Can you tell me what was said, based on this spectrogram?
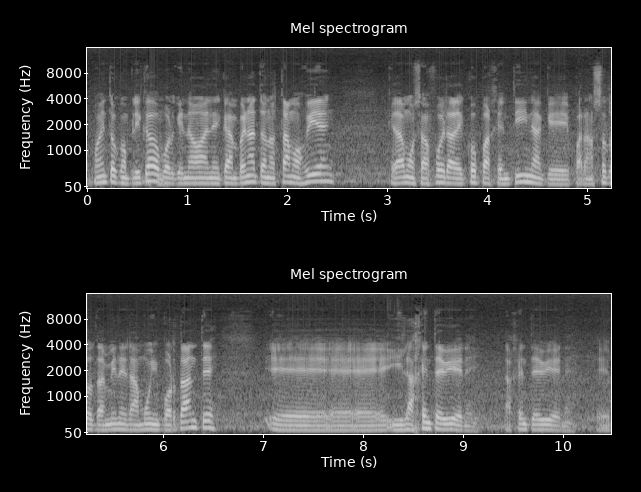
un momento complicado porque no, en el campeonato no estamos bien quedamos afuera de Copa Argentina, que para nosotros también era muy importante. Eh, y la gente viene, la gente viene. Eh,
